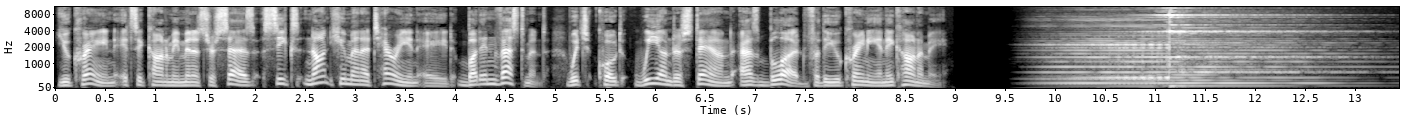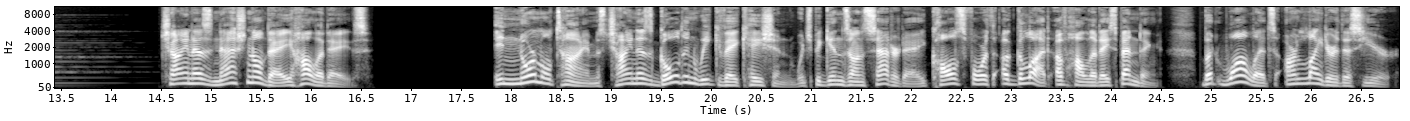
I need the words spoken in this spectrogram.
Ukraine, its economy minister says, seeks not humanitarian aid, but investment, which, quote, we understand as blood for the Ukrainian economy. China's National Day holidays. In normal times, China's Golden Week vacation, which begins on Saturday, calls forth a glut of holiday spending. But wallets are lighter this year.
